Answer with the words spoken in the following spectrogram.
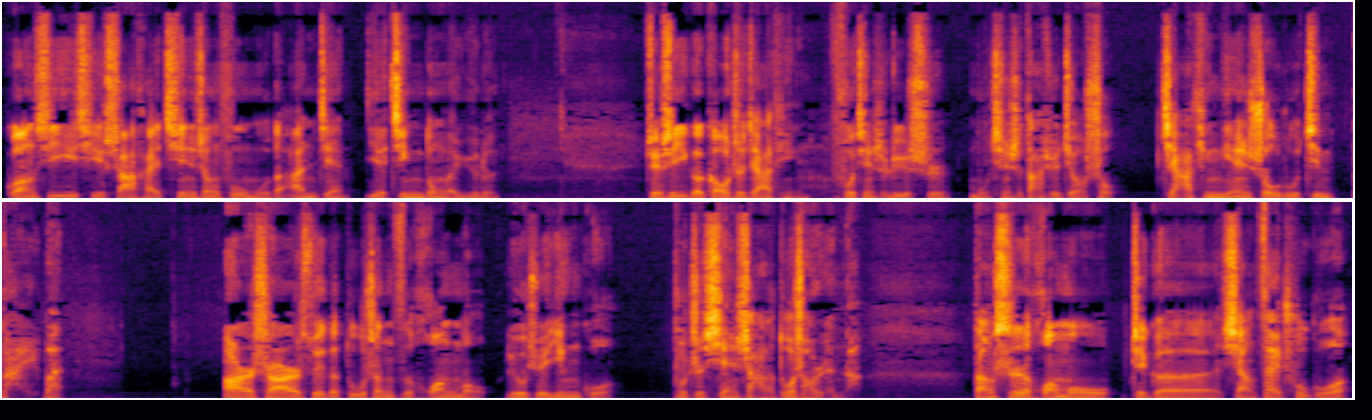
广西一起杀害亲生父母的案件也惊动了舆论。这是一个高知家庭，父亲是律师，母亲是大学教授，家庭年收入近百万。二十二岁的独生子黄某留学英国，不知先杀了多少人呐！当时黄某这个想再出国，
